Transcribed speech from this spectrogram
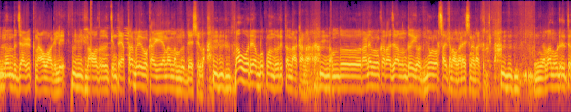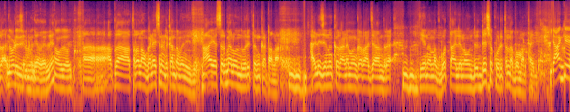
ಇನ್ನೊಂದು ಜಾಗಕ್ಕೆ ನಾವು ಆಗ್ಲಿ. ನಾವು ಅದಕ್ಕಿಂತ ಎತ್ತರ ಬೆಳಿಬೇಕಾಗಿ ಅನ್ನೋ ನಮ್ದು ಉದ್ದೇಶ ಇಲ್ಲ. ನಾವು ಹೋರಿ ಹಬ್ಬಕ್ಕೆ ಒಂದು ಊರಿ ತಂದು ಹಾಕೋಣ. ನಮ್ದು ರಾಣೆಬೆನ್ನೂಕ ರಾಜ ಅನ್ನೋದು ಈಗ ಹದಿನೇಳು ವರ್ಷ ಆಯ್ತು ನಾವು ಗಣೇಶ ನಡಾಕತ್ತಿ ನೀವೆಲ್ಲ ನೋಡಿರ್ತೀರ ನೋಡಿರ್ತೀರಾ ನೋಡಿದ್ರಲ್ಲಿ media ದಲ್ಲಿ. ಹೌದೌದು. ಆತ ಆ ಥರ ನಾವು ಗಣೇಶನ ಹಿಡ್ಕಂತ ಬಂದಿದ್ವಿ. ಆ ಹೆಸರ ಮೇಲೆ ಒಂದು ಊರಿ ತಂದು ಕಟ್ಟೋಣ. ಹಳ್ಳಿ ಜನಕ್ಕೆ ರಾಣೆಬೆನ್ನೂಕ ರಾಜ ಅಂದ್ರೆ ಏನನ್ನೋದು ಗೊತ್ತಾಗಲಿ ಅನ್ನೋ ಒಂದು ಉದ್ದೇಶಕ್ಕೆ ಊರಿ ತಂದು ಹಬ್ಬ ಮಾಡ್ತಾ ಇದ್ವಿ. ಯಾಕೆ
